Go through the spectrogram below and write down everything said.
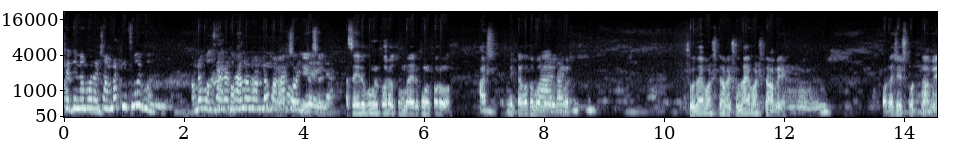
সেদিন আবার এসে আমরা কিছুই বলি আমরা বলছি ভালো মন্দ কথা আচ্ছা কই না। আচ্ছা এরকমের করো তোমরা এরকমের করো। আস মিথ্যা কথা বলো এরকমের। সোজায় বসতে হবে সোজায় বসতে হবে। কথা শেষ করতে হবে।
